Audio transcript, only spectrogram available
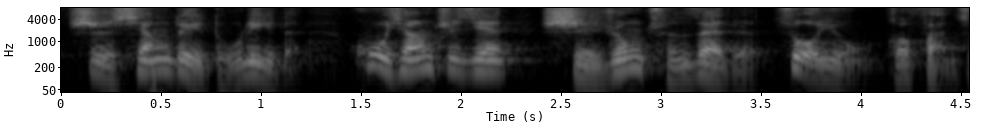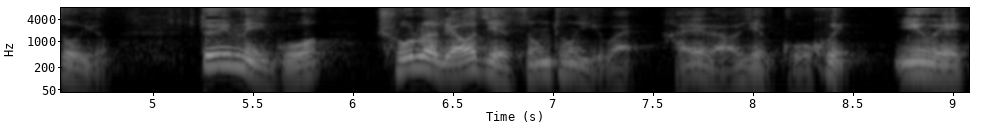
是相对独立的，互相之间始终存在着作用和反作用。对于美国，除了了解总统以外，还要了解国会，因为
